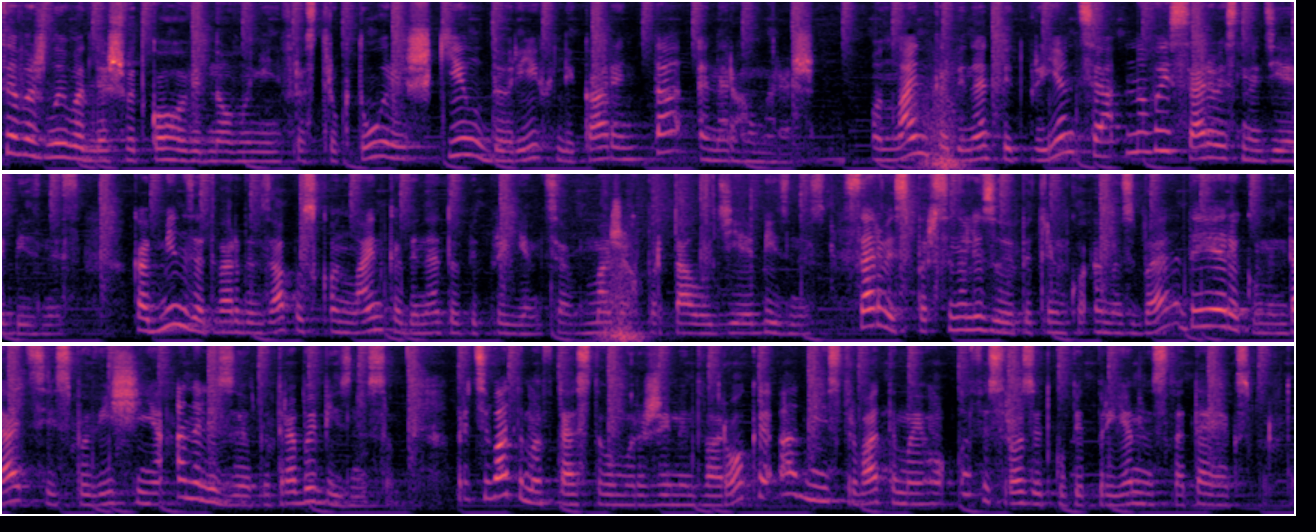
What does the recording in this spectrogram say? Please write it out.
Це важливо для швидкого відновлення інфраструктури, шкіл, доріг, лікарень та енергомереж. Онлайн-кабінет підприємця новий сервіс Надія Бізнес. Кабмін затвердив запуск онлайн-кабінету підприємця в межах порталу Дія Бізнес. Сервіс персоналізує підтримку МСБ, дає рекомендації, сповіщення, аналізує потреби бізнесу. Працюватиме в тестовому режимі 2 роки, а адмініструватиме його Офіс розвитку підприємництва та експорту.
